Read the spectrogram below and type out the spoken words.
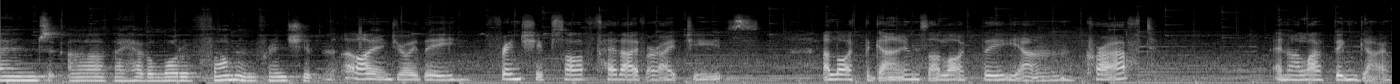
and uh, they have a lot of fun and friendship. I enjoy the friendships I've had over eight years. I like the games, I like the um, craft and I love bingo.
